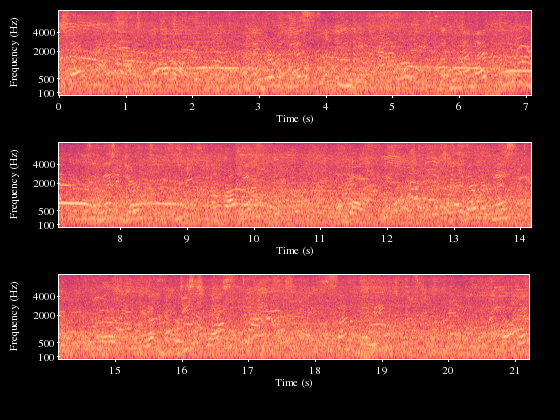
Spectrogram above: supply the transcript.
except Allah. And I bear witness that Muhammad is a messenger and prophet of God. And I bear witness that Jesus Christ, a son of Mary, a prophet,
